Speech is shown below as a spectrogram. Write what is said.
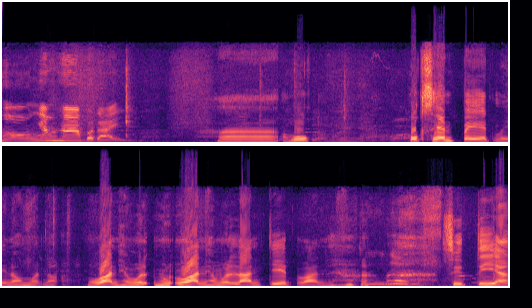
ห้องยังห้าบ่ได้ห้าหกหกแสนแปดมื้อนี้เนาะหมดเนาะเมื่อวานให้หมดเมื่อวานให้หมดล้านเจ็ดวันถือเนี่ยซื้อเตียง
